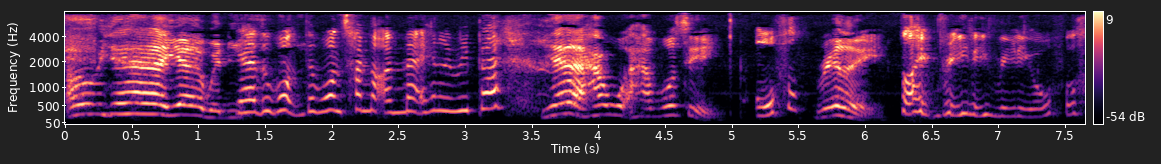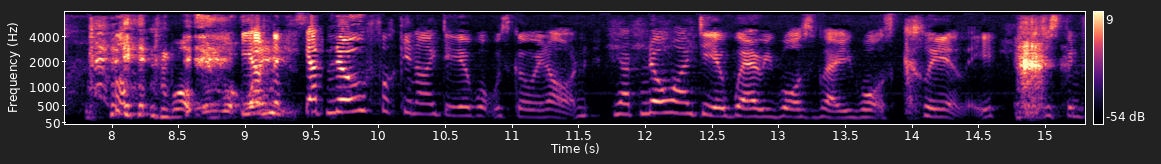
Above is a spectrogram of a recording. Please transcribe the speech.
oh yeah, yeah. When you... yeah, the one the one time that I met Hilary Benn. Yeah, how how was he? Awful. Really? Like really, really awful. in what in what He had, no, ways? he had no fucking idea what was going on. He had no idea where he was, where he was, clearly. He'd just been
